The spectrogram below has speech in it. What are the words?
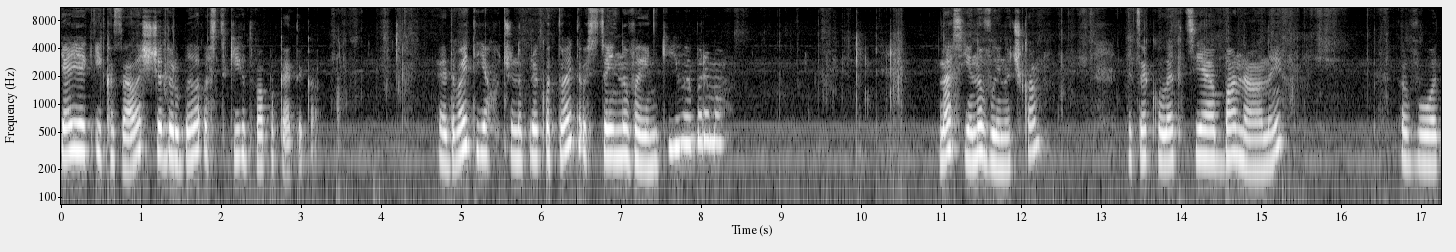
Я, як і казала, ще доробила ось таких два пакетика. Е, давайте я хочу, наприклад, давайте ось цей новенький виберемо. У нас є новиночка. Це колекція банани. От.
